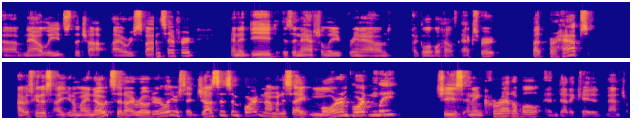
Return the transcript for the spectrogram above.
um, now leads the CHOP bioresponse effort and indeed is a nationally renowned uh, global health expert but perhaps I was going to say, you know, my notes that I wrote earlier said just as important. I'm going to say more importantly, she's an incredible and dedicated mentor.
